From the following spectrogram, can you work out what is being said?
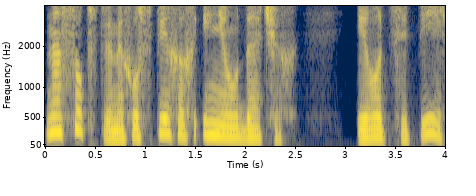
на собственных успехах и неудачах. И вот теперь,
